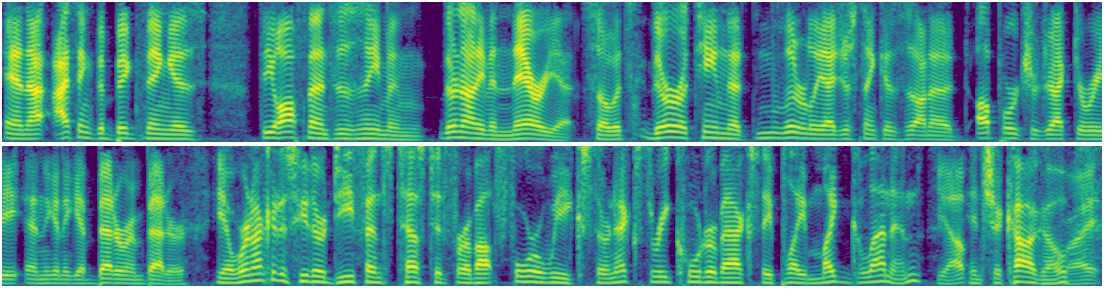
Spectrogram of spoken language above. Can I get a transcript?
and I, I think the big thing is. The offense isn't even they're not even there yet. So it's they're a team that literally I just think is on an upward trajectory and they're going to get better and better. yeah, we're not going to see their defense tested for about four weeks. Their next three quarterbacks, they play Mike Glennon Yep. in Chicago, Right.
